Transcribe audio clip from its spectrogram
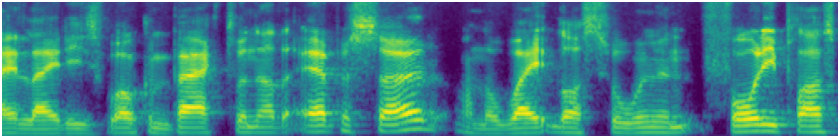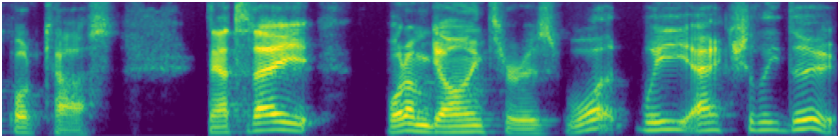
Hey, ladies, welcome back to another episode on the Weight Loss for Women 40 Plus podcast. Now, today, what I'm going through is what we actually do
